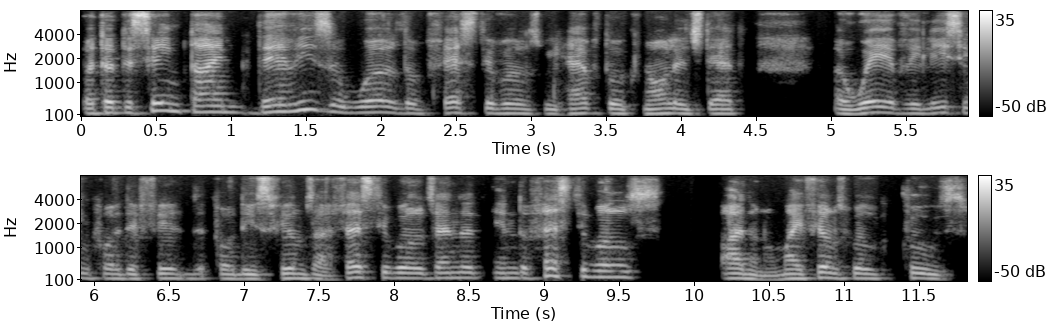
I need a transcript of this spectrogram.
But at the same time, there is a world of festivals. We have to acknowledge that a way of releasing for the for these films are festivals, and in the festivals, I don't know, my films will cruise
